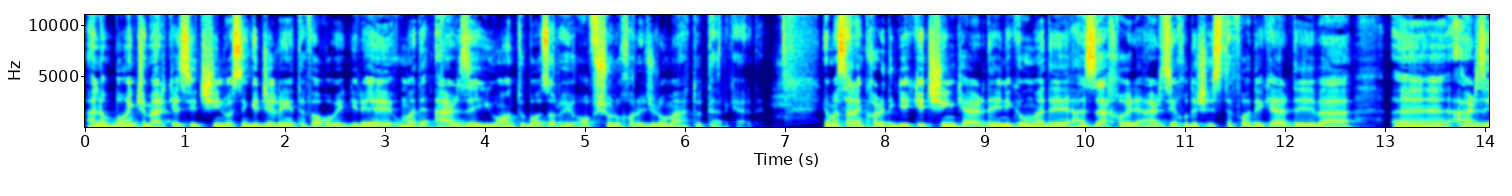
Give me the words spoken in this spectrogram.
الان بانک مرکزی چین واسه اینکه جلوی اتفاقو بگیره اومده عرضه یوان تو بازارهای آفشور و خارجی رو محدودتر کرده. یا مثلا کار دیگه که چین کرده اینه که اومده از ذخایر ارزی خودش استفاده کرده و عرضه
